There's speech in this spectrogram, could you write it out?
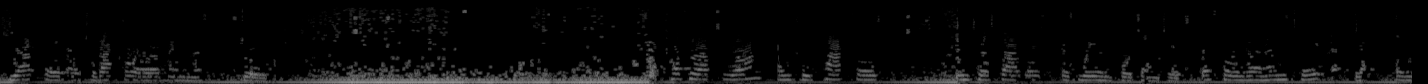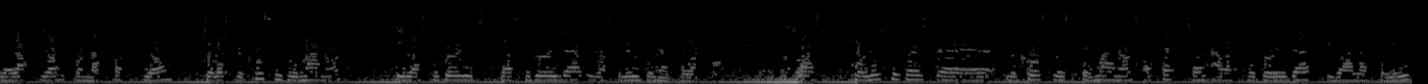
ya que el trabajo era menos duro. La cooperación entre partes interesadas es muy importante, especialmente en relación con la gestión de los recursos humanos y la seguridad, y la salud en el trabajo. Políticas de recursos humanos afectan a la seguridad y a la salud.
